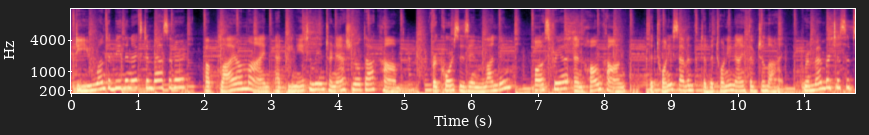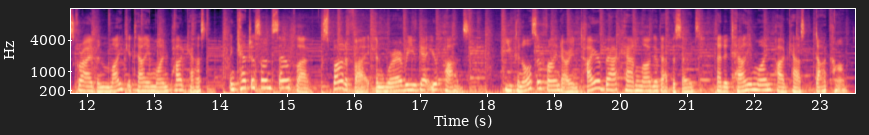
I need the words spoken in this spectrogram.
Do you want to be the next ambassador? Apply online at vinitalyinternational.com for courses in London, Austria, and Hong Kong, the 27th to the 29th of July. Remember to subscribe and like Italian Wine Podcast and catch us on SoundCloud, Spotify, and wherever you get your pods. You can also find our entire back catalog of episodes at ItalianWinePodcast.com.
